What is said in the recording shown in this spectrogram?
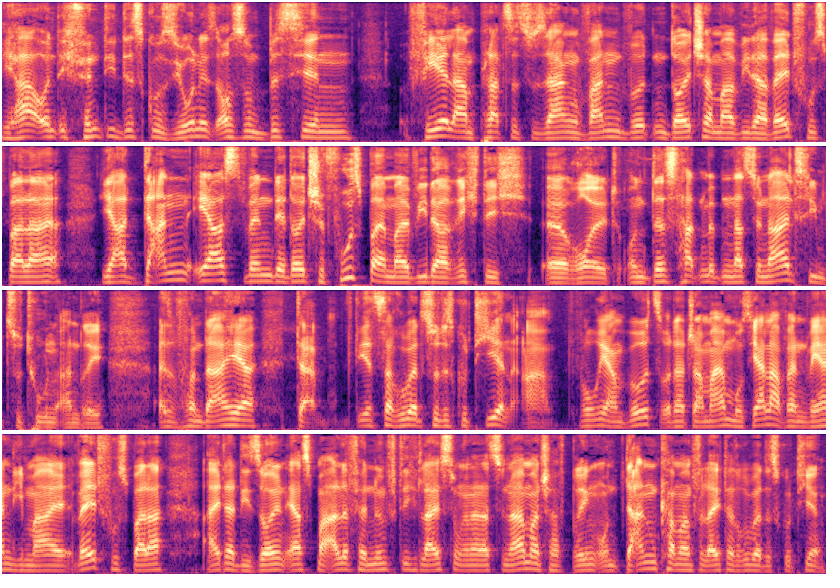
Ja, und ich finde die Diskussion jetzt auch so ein bisschen fehl am Platze zu sagen, wann wird ein Deutscher mal wieder Weltfußballer? Ja, dann erst, wenn der deutsche Fußball mal wieder richtig äh, rollt. Und das hat mit dem Nationalteam zu tun, André. Also von daher, da, jetzt darüber zu diskutieren, ah, Florian Würz oder Jamal Musiala, wann wären die mal Weltfußballer? Alter, die sollen erstmal alle vernünftig Leistungen in der Nationalmannschaft bringen und dann kann man vielleicht darüber diskutieren.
